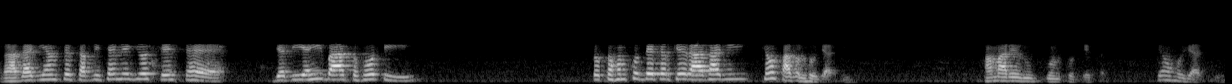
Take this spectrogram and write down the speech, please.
राधा जी हमसे सब विषय में जो श्रेष्ठ है, यदि यही बात होती तो तो हमको देख करके राधा जी क्यों पागल हो जाती है? हमारे रूप गुण को देखकर क्यों हो जाती है?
